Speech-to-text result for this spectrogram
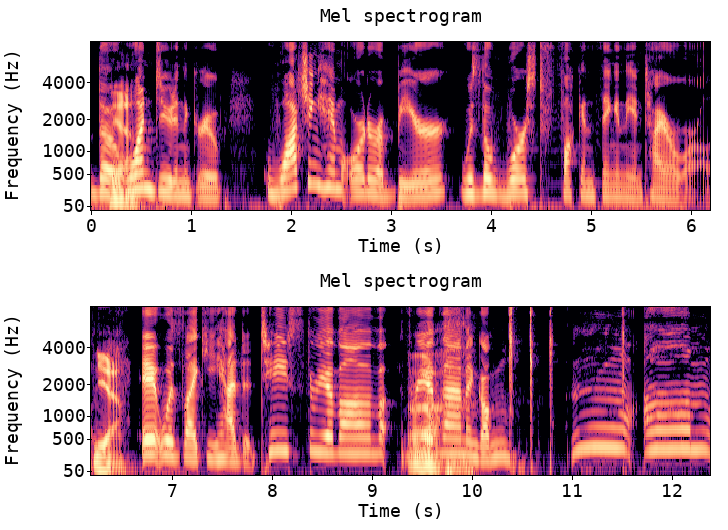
the Yeah. one dude in the group. Watching him order a beer was the worst fucking thing in the entire world. yeah, It was like he had to taste three of them, three of them, and go, "Mm, mm, um,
